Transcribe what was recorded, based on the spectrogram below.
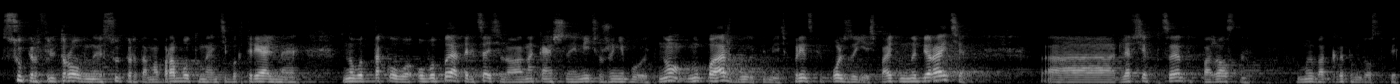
супер фильтрованная, супер там обработанная, антибактериальная. Но вот такого ОВП отрицательного она, конечно, иметь уже не будет. Но ну, pH будет иметь, в принципе, польза есть. Поэтому набирайте. Э, для всех пациентов, пожалуйста, мы в открытом доступе.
